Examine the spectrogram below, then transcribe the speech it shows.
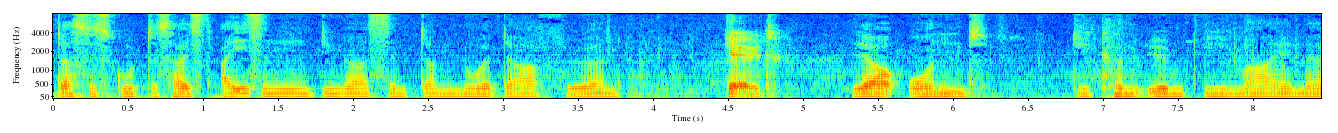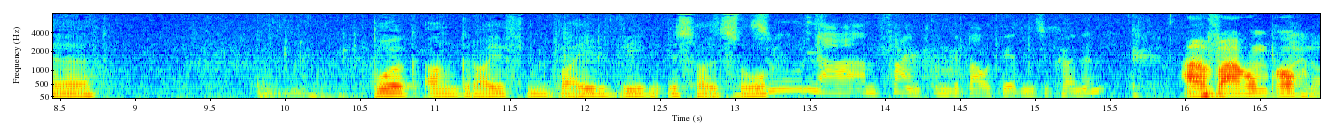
Das ist gut. Das heißt, Eisendinger sind dann nur dafür. Geld. Ja, und die können irgendwie meine Burg angreifen, weil wegen ist halt so. Zu nah am Feind umgebaut werden zu können. Aber warum brauchen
